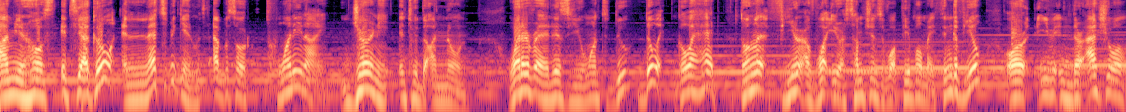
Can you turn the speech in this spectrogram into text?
I'm your host, Itiago, and let's begin with episode 29 Journey into the Unknown. Whatever it is you want to do, do it. Go ahead. Don't let fear of what your assumptions of what people may think of you or even their actual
